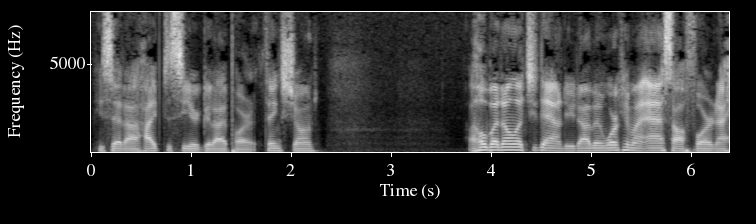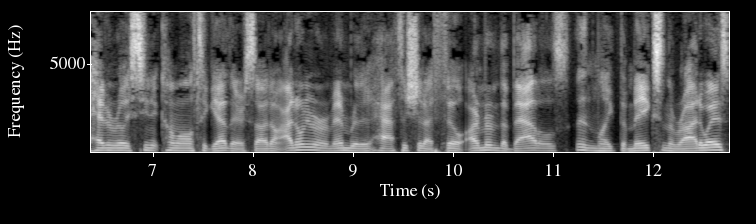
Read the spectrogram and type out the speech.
He said, I hype to see your good eye part. Thanks, John. I hope I don't let you down, dude. I've been working my ass off for it, and I haven't really seen it come all together. So I don't, I don't even remember half the shit I felt. I remember the battles and like the makes and the rideaways,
